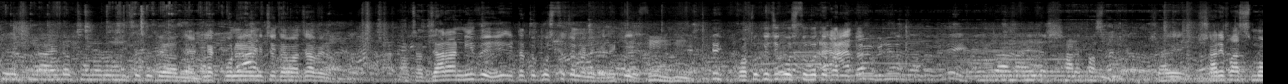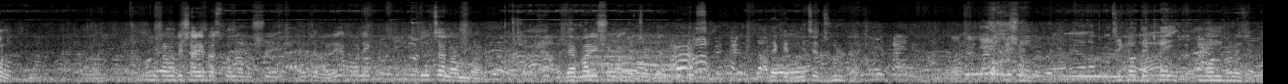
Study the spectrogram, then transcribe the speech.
শেষ না হলে পনেরো নিচে তো দেওয়া এক লাখ পনেরো নিচে দেওয়া যাবে না। আচ্ছা যারা নিবে এটা তো গোস্ত জন্য নেবে নাকি? কত কেজি গোস্ত হতে পারে এটা? সাড়ে পাঁচ সাড়ে সাড়ে পাঁচ মন। মোটামুটি সাড়ে পাঁচ মন অবশ্যই হতে পারে। অনেক উঁচা লম্বা ব্যাপারী সমান উঁচা করে দেখেন নিচে ঝুলটা। যে কেউ দেখলেই মন ভরে যাবে।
